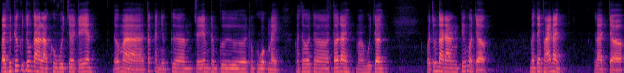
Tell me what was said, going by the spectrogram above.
Đây phía trước của chúng ta là khu vui chơi trẻ em để mà tất cả những trẻ em trong cư trong khu vực này có thể ờ, tới đây mà vui chơi. Và chúng ta đang tiến vào chợ bên tay phải đây là chợ.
